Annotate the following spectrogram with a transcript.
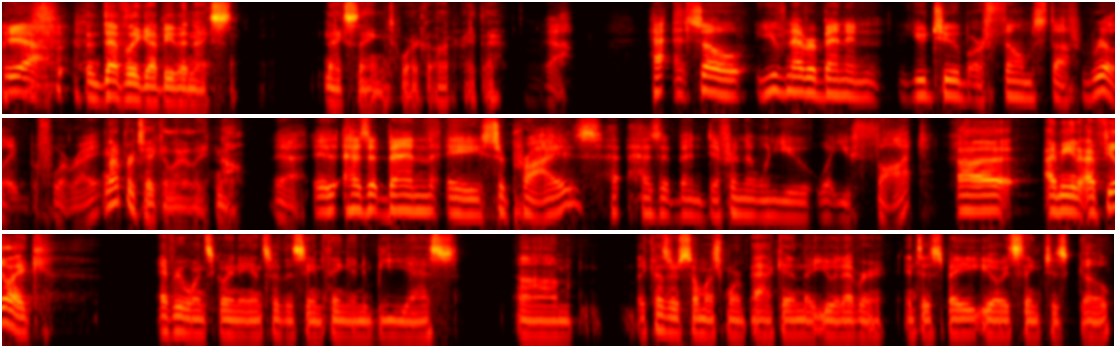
Yeah. Definitely got to be the next next thing to work on right there. Yeah. Ha- So you've never been in YouTube or film stuff really before, right? Not particularly. No. Yeah. It- has it been a surprise? Ha- Has it been different than when you what you thought? Uh, I mean, I feel like everyone's going to answer the same thing and be yes. Um, because there's so much more back end that you would ever anticipate. You always think just go.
